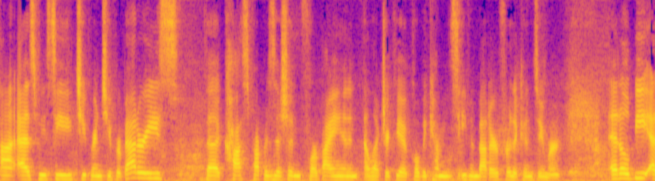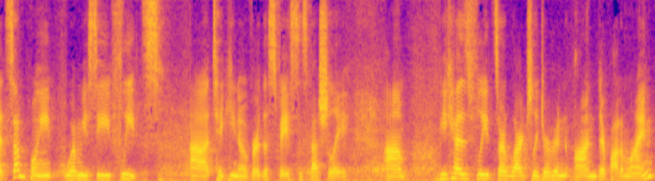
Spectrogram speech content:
Uh, as we see cheaper and cheaper batteries, the cost proposition for buying an electric vehicle becomes even better for the consumer. It'll be at some point when we see fleets uh, taking over the space, especially um, because fleets are largely driven on their bottom line.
